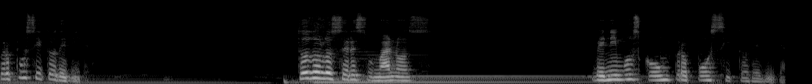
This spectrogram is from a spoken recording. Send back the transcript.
propósito de vida. Todos los seres humanos venimos con un propósito de vida,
